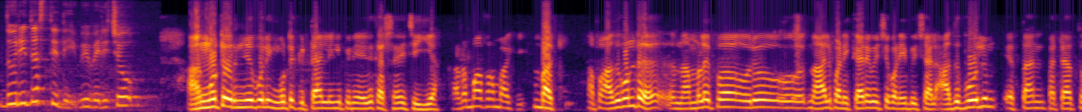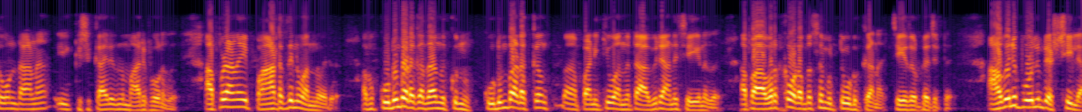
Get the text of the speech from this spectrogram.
ദുരിതസ്ഥിതി വിവരിച്ചു. അങ്ങോട്ട് എറിഞ്ഞത് പോലെ ഇങ്ങോട്ട് കിട്ടാനില്ലെങ്കിൽ പിന്നെ ഏത് കർഷകനെ ചെയ്യുക? കടം മാത്രം ബാക്കി. ബാക്കി. അപ്പോൾ അതുകൊണ്ട് നമ്മളിപ്പോൾ ഒരു നാല് പണിക്കാരെ വെച്ച് പണിയിപ്പിച്ചാൽ അതുപോലും എത്താൻ പറ്റാത്തതുകൊണ്ടാണ് ഈ കൃഷിക്കാരിൽ നിന്ന് മാറിപ്പോകുന്നത്. അപ്പോഴാണ് ഈ പാട്ടത്തിന് വന്നവർ അപ്പോൾ കുടുംബടക്കം അതാ നിൽക്കുന്നു. കുടുംബടക്കം പണിക്ക് വന്നിട്ട് അവരാണ് ചെയ്യുന്നത്. അപ്പോൾ അവർക്ക് ഉടമസ്ഥം വിട്ടുകൊടുക്കുകയാണ് ചെയ്തോട്ട് വെച്ചിട്ട്. അവന് പോലും രക്ഷയില്ല.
